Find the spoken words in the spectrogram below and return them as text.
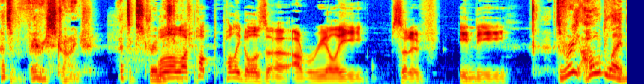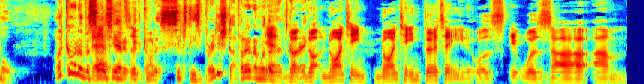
That's very strange. That's extremely well, strange. like pop Polydor's a, a really sort of indie. it's a very old label. I kind of associate it's it with a- kind of 60s British stuff. I don't know whether Yeah, that's no, correct. not 19, 1913. It was it was uh, um,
